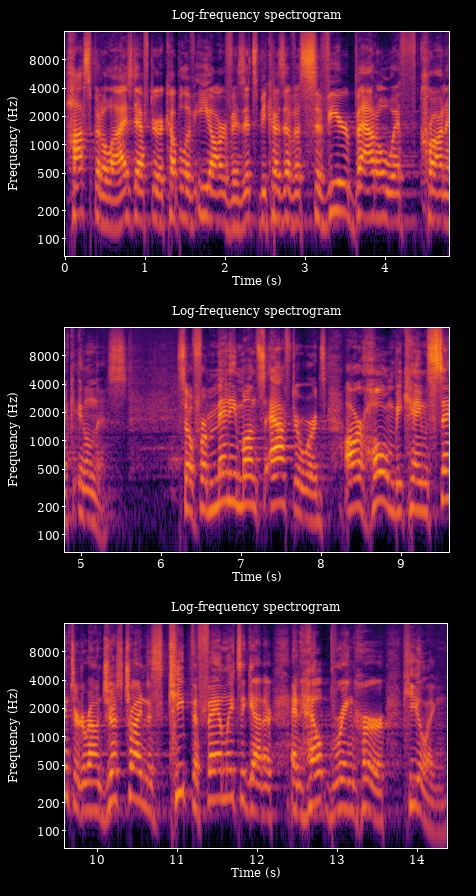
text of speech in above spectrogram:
hospitalized after a couple of ER visits because of a severe battle with chronic illness. So, for many months afterwards, our home became centered around just trying to keep the family together and help bring her healing.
